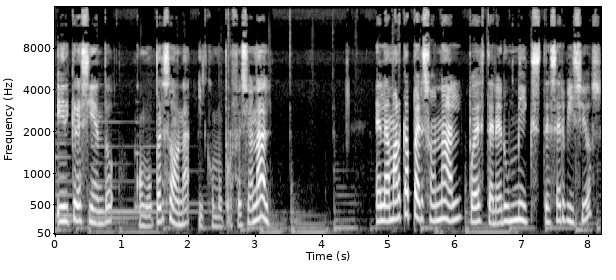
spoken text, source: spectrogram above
ir creciendo como persona y como profesional. En la marca personal puedes tener un mix de servicios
